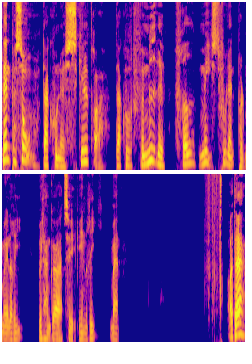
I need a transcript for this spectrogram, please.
Den person, der kunne skildre, der kunne formidle fred mest fuldendt på et maleri, vil han gøre til en rig mand. Og da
